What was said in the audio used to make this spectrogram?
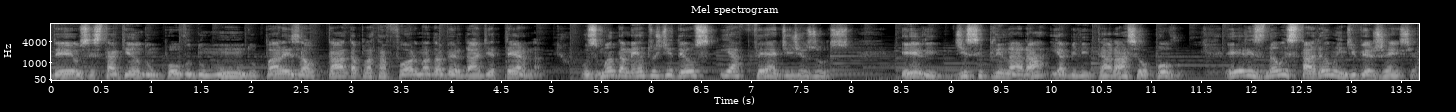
Deus está guiando um povo do mundo para a exaltada plataforma da verdade eterna, os mandamentos de Deus e a fé de Jesus. Ele disciplinará e habilitará seu povo. Eles não estarão em divergência,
